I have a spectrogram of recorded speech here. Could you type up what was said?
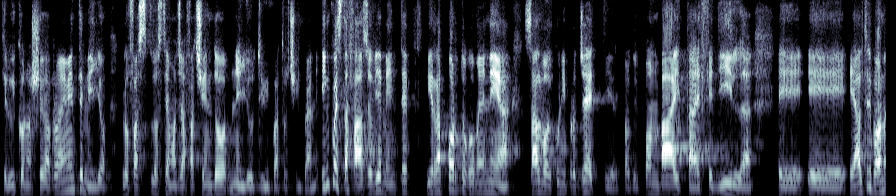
che lui conosceva probabilmente meglio, lo, fa, lo stiamo già facendo negli ultimi 4-5 anni. In questa fase ovviamente il rapporto come Enea, salvo alcuni progetti, ricordo il PON Baita, FDIL e, e, e altri PON,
